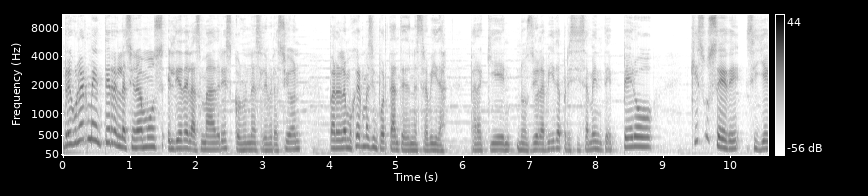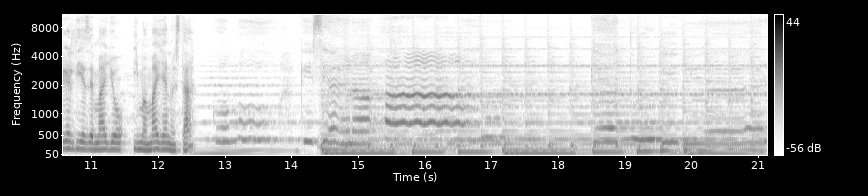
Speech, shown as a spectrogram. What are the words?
Regularmente relacionamos el Día de las Madres con una celebración para la mujer más importante de nuestra vida, para quien nos dio la vida precisamente. Pero, ¿qué sucede si llega el 10 de mayo y mamá ya no está? Como quisiera que tú vivieras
